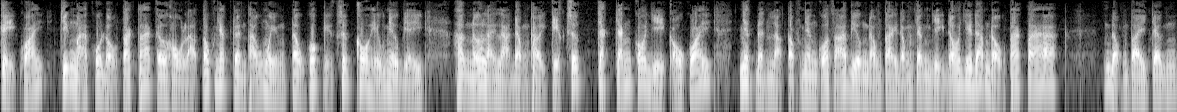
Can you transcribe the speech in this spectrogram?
kỳ quái, chiến mã của đồ tác tá cơ hồ là tốt nhất trên thảo nguyên, đâu có kiệt sức khó hiểu như vậy, hơn nữa lại là đồng thời kiệt sức, chắc chắn có gì cổ quái, Nhất định là tộc nhân của tả dương động tay động chân gì đó với đám đồ tác ta. Động tay chân,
